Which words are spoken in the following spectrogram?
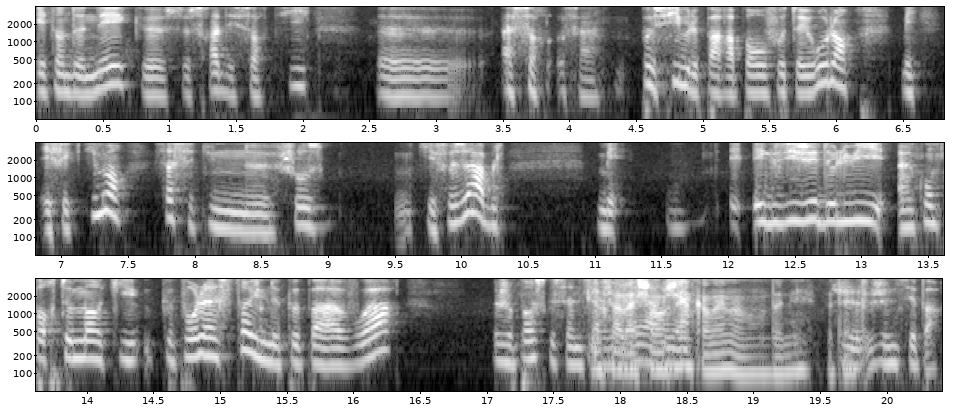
étant donné que ce sera des sorties euh, enfin, possibles par rapport au fauteuil roulant. Mais effectivement, ça c'est une chose qui est faisable. Mais exiger de lui un comportement qui, que pour l'instant il ne peut pas avoir, je pense que ça ne sert à rien. Ça va changer quand même à un moment donné, peut-être. je, ne sais pas.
